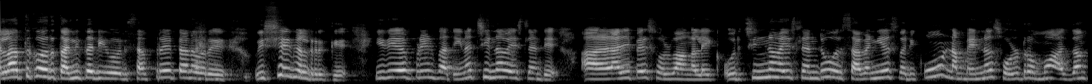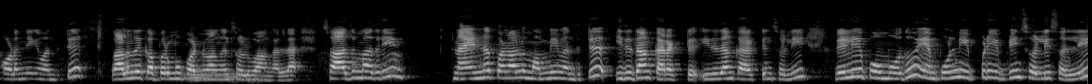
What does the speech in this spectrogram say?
எல்லாத்துக்கும் ஒரு தனித்தனி ஒரு செப்பரேட்டான ஒரு விஷயங்கள் இருக்கு. இது எப்படின்னு பார்த்தீங்கன்னா சின்ன வயசுலேருந்து நிறைய பேர் சொல்லுவாங்க லைக் ஒரு சின்ன வயசுலேருந்து ஒரு செவன் இயர்ஸ் வரைக்கும் நம்ம என்ன சொல்கிறோமோ அதுதான் குழந்தைங்க வந்துட்டு வளர்ந்ததுக்கு அப்புறமும் பண்ணுவாங்கன்னு சொல்லுவாங்கல்ல. ஸோ அது மாதிரி நான் என்ன பண்ணாலும் மம்மி வந்துட்டு இதுதான் கரெக்ட் இதுதான் கரெக்ட்னு சொல்லி வெளியே போகும்போதும் என் பொண்ணு இப்படி இப்படின்னு சொல்லி சொல்லி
